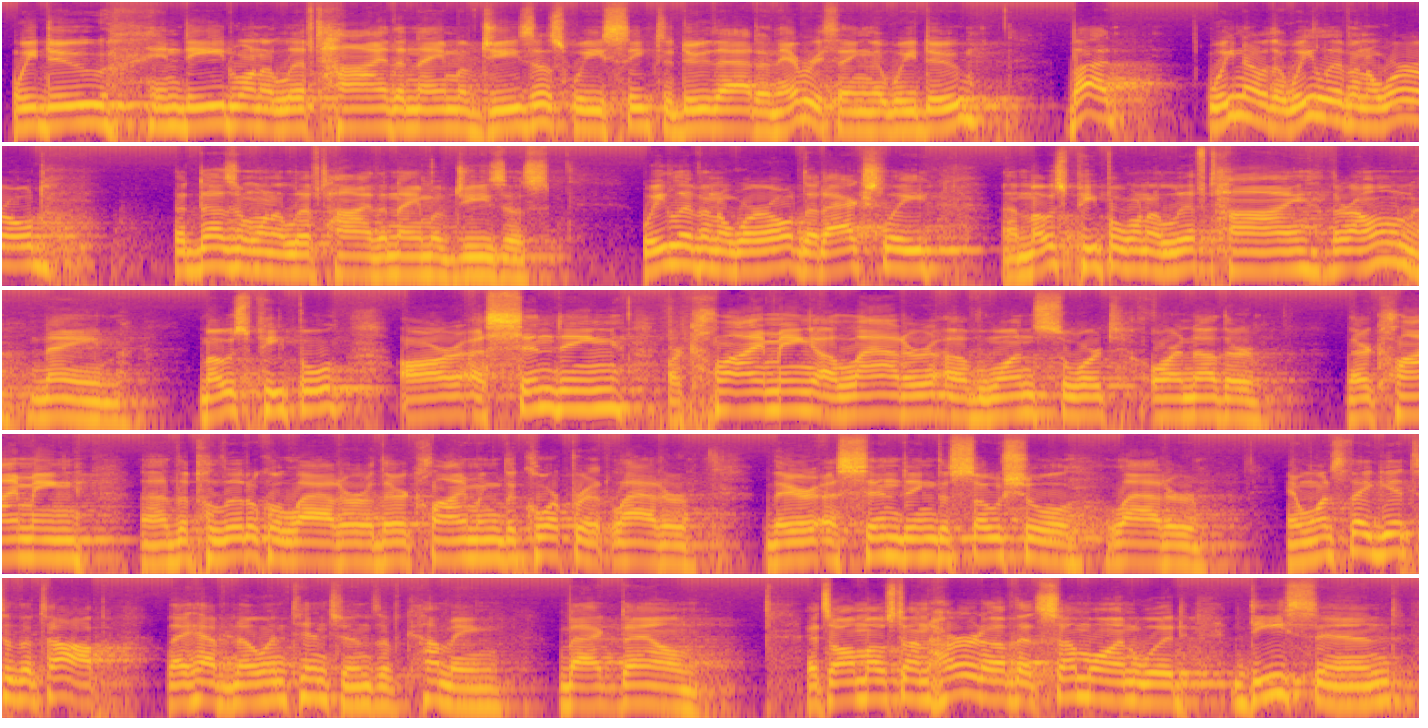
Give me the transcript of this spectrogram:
We do indeed want to lift high the name of Jesus. We seek to do that in everything that we do. But we know that we live in a world that doesn't want to lift high the name of Jesus. We live in a world that actually, uh, most people want to lift high their own name. Most people are ascending or climbing a ladder of one sort or another. They're climbing uh, the political ladder, they're climbing the corporate ladder, they're ascending the social ladder. And once they get to the top, they have no intentions of coming back down. It's almost unheard of that someone would descend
